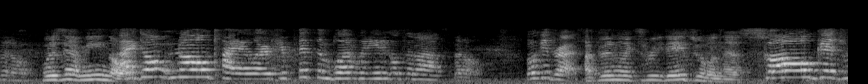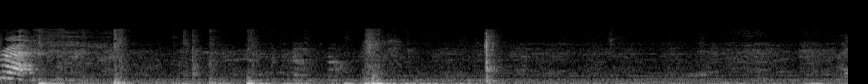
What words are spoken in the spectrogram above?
Hospital. What does that mean, though? I don't know, Tyler. If you're pissing blood, we need to go to the hospital. Go get dressed. I've been like three days doing this. Go get dressed. I.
